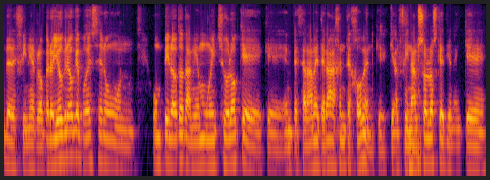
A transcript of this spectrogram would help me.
de definirlo. Pero yo creo que puede ser un, un piloto también muy chulo que, que, empezará a meter a la gente joven, que, que al final son los que tienen que,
